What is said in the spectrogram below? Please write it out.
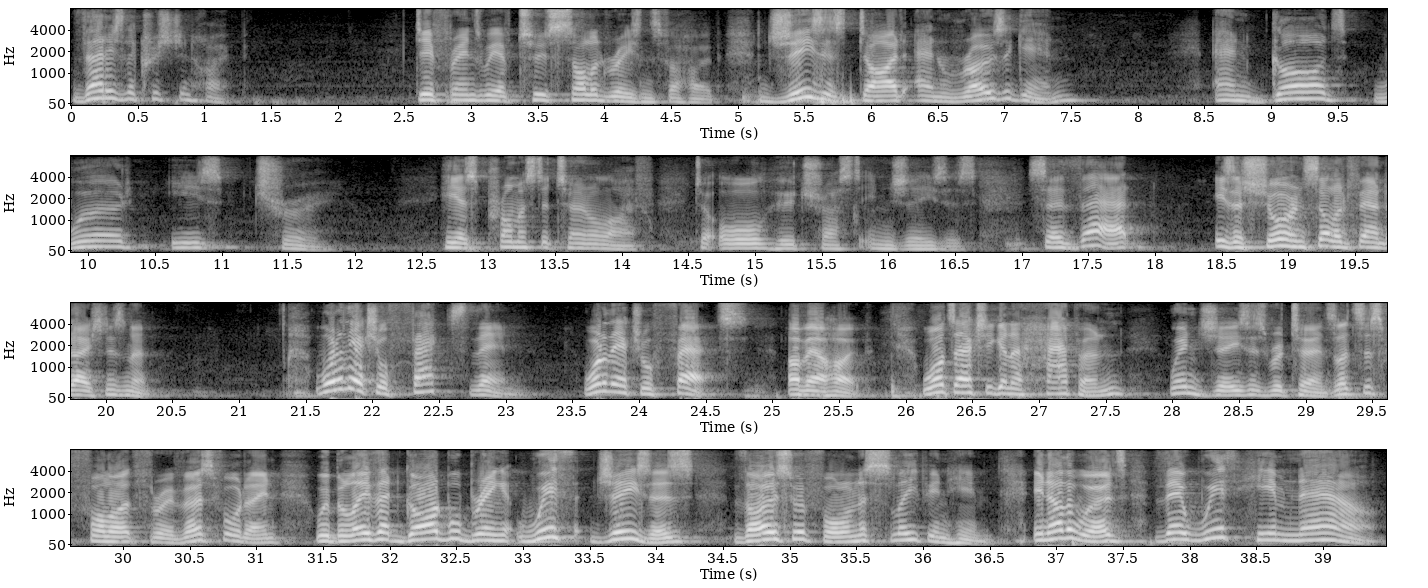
That is the Christian hope. Dear friends, we have two solid reasons for hope. Jesus died and rose again, and God's word is true. He has promised eternal life to all who trust in Jesus. So that is a sure and solid foundation, isn't it? What are the actual facts then? What are the actual facts of our hope? What's actually going to happen when Jesus returns? Let's just follow it through. Verse 14 We believe that God will bring with Jesus those who have fallen asleep in him. In other words, they're with him now.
